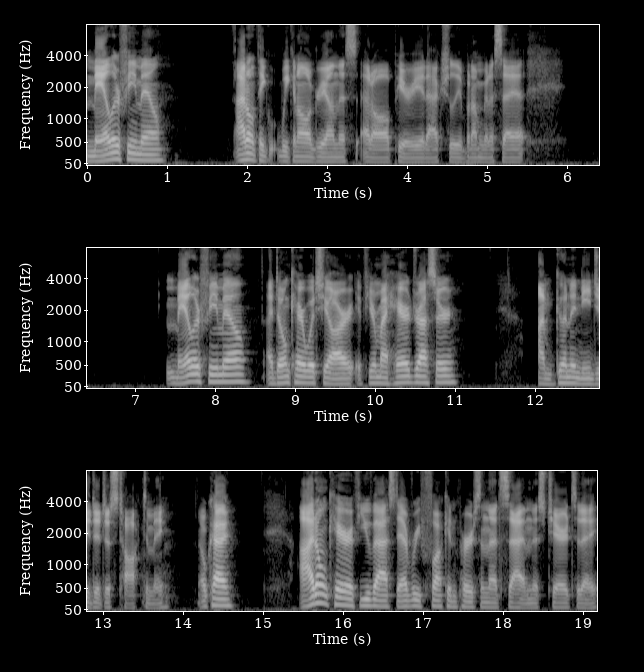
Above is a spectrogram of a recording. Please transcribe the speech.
male or female. I don't think we can all agree on this at all, period, actually, but I'm going to say it. Male or female, I don't care what you are. If you're my hairdresser, I'm going to need you to just talk to me. Okay? I don't care if you've asked every fucking person that sat in this chair today.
